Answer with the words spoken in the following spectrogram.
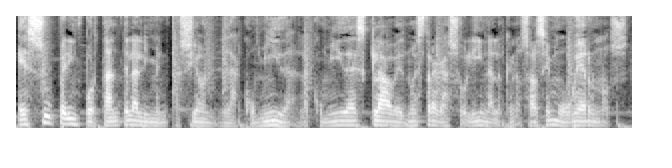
es súper importante la alimentación, la comida. La comida es clave, es nuestra gasolina, lo que nos hace movernos.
